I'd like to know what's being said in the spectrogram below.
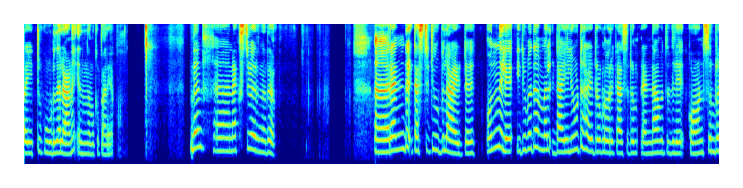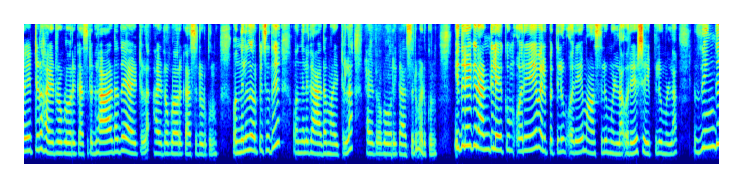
റേറ്റ് കൂടുതലാണ് എന്ന് നമുക്ക് പറയാം. ദെൻ നെക്സ്റ്റ് വരുന്നത് രണ്ട് ടെസ്റ്റ് ട്യൂബിലായിട്ട് ഒന്നിൽ ഇരുപത് എം എൽ ഡൈല്യൂട്ട് ഹൈഡ്രോക്ലോറിക് ആസിഡും രണ്ടാമത്തതിൽ കോൺസെൻട്രേറ്റഡ് ഹൈഡ്രോക്ലോറിക് ആസിഡ് ഗാഠതയായിട്ടുള്ള ഹൈഡ്രോക്ലോറിക് ആസിഡ് എടുക്കുന്നു. ഒന്നിൽ തെർപ്പിച്ചത് ഒന്നിൽ ഗാഠമായിട്ടുള്ള ഹൈഡ്രോക്ലോറിക് ആസിഡും എടുക്കുന്നു. ഇതിലേക്ക് രണ്ടിലേക്കും ഒരേ വലുപ്പത്തിലും ഒരേ മാസിലുമുള്ള ഒരേ ഷേപ്പിലുമുള്ള സിങ്ക്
